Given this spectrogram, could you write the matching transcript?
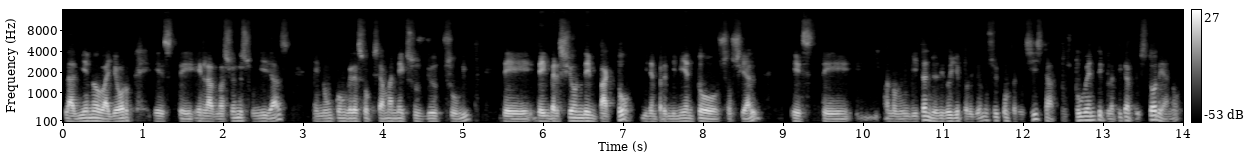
la di en Nueva York, este, en las Naciones Unidas, en un congreso que se llama Nexus Youth Summit de, inversión de impacto y de emprendimiento social. Este, cuando me invitan, yo digo, oye, pero yo no soy conferencista, pues tú vente y platica tu historia, ¿no?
